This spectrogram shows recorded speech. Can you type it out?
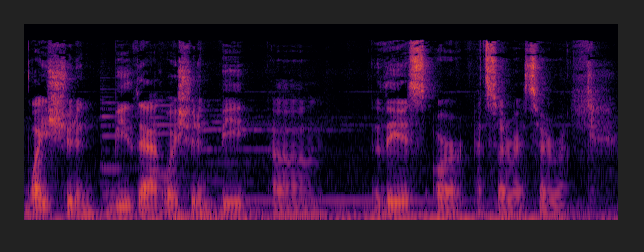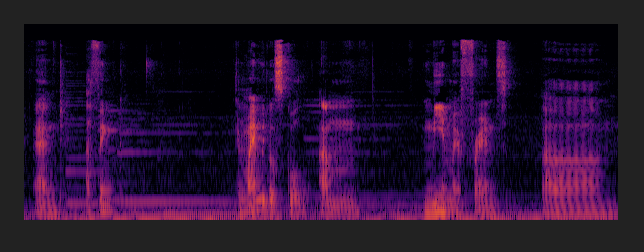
why shouldn't be that why shouldn't be um, this or etc etc and i think in my middle school um me and my friends um,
